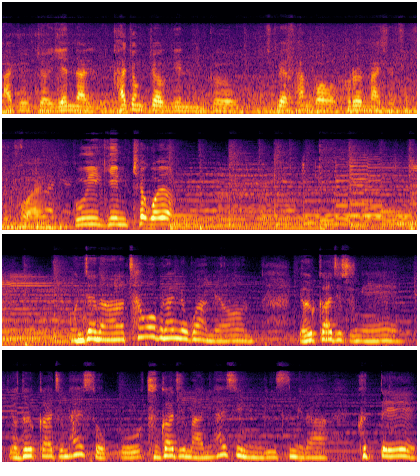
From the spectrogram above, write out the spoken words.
아주 저 옛날 가정적인 그 집에서 한 거 그런 맛이 있어서 좋아요. 구이김 최고요. 언제나 창업을 하려고 하면 10가지 중에 8가지는 할 수 없고 두 가지만이 할 수 있는 일이 있습니다. 그때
